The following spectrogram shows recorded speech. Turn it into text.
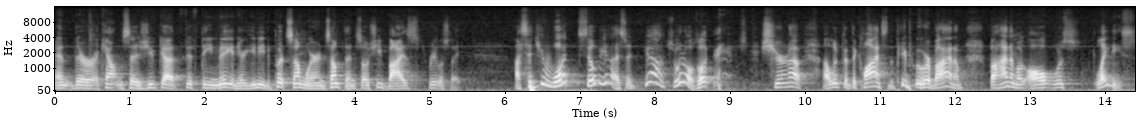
and their accountant says, You've got 15 million here. You need to put somewhere in something. So she buys real estate. I said, You what, Sylvia? I said, Yeah, it's widows. Look, sure enough, I looked at the clients and the people who were buying them. Behind them all was ladies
